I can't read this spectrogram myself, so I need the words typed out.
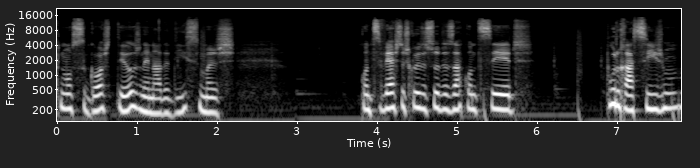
que não se goste deles, nem nada disso, mas quando se vê estas coisas todas a acontecer por racismo,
